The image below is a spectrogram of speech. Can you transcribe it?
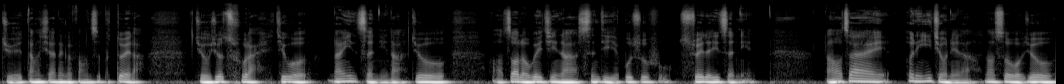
觉当下那个房子不对了，就就出来。结果那一整年啊，就啊照了胃镜啊，身体也不舒服，睡了一整年。然后在二零一九年啊，那时候我就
